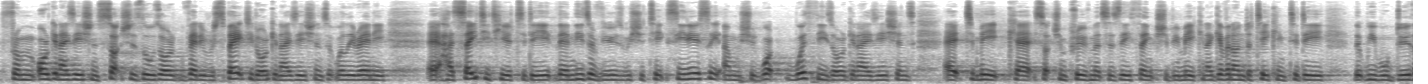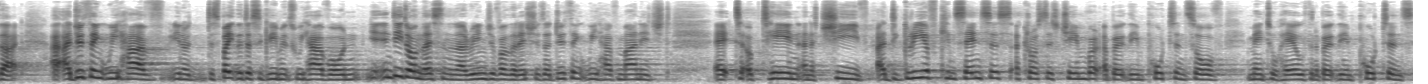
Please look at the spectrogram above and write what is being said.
from organisations such as those or very respected organisations that Willie Rennie uh, has cited here today, then these are views we should take seriously and we should work with these organisations uh, to make uh, such improvements as they think should be made. And I give an undertaking today that we will do that. I, I do think we have, you know, despite the disagreements we have on, indeed on this and on a range of other issues, I do think we have managed uh, to obtain and achieve a degree of consensus across this chamber about the importance of mental health and about the importance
